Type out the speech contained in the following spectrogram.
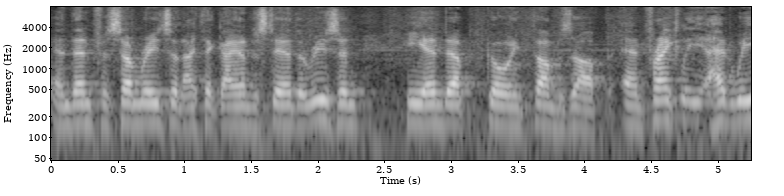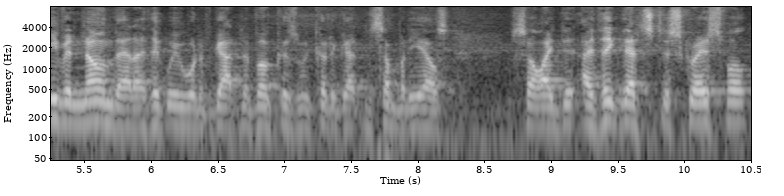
and then for some reason, I think I understand the reason, he ended up going thumbs up. And frankly, had we even known that, I think we would have gotten a vote because we could have gotten somebody else. So I, I think that's disgraceful.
